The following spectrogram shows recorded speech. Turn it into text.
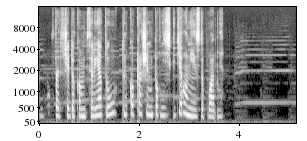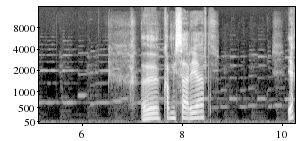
dostać się do komisariatu, tylko proszę mi powiedzieć, gdzie on jest dokładnie. E, komisariat. Jak.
